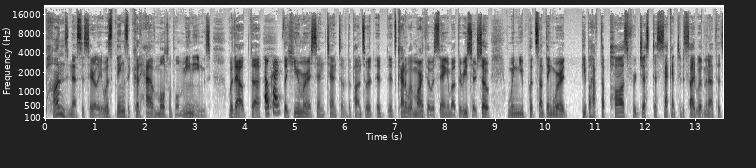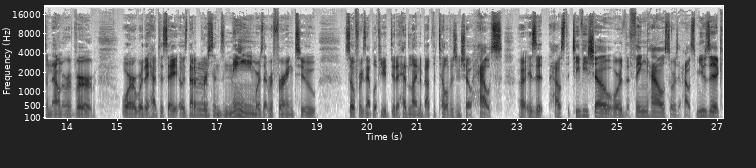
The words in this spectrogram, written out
puns necessarily. It was things that could have multiple meanings without the Okay. the humorous intent of the pun. So it, it, it's kind of what Martha was saying about the research. So when you put something where people have to pause for just a second to decide whether or not that's a noun or a verb, or where they had to say, oh, is that a person's name or is that referring to so, for example, if you did a headline about the television show House, uh, is it House the TV show or the Thing House or is it House Music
